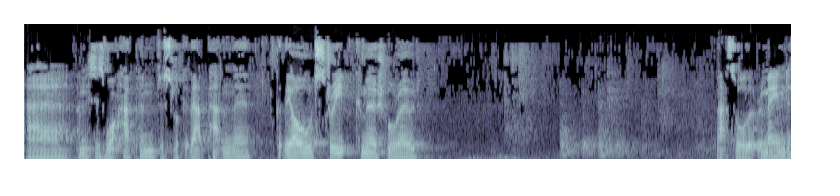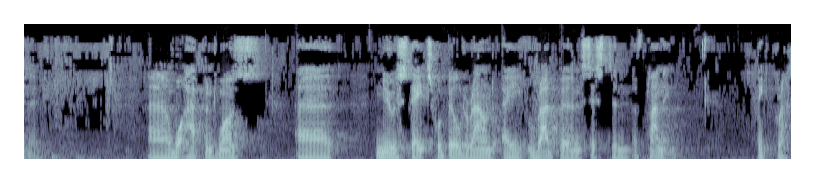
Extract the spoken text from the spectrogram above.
uh, and this is what happened. Just look at that pattern there. Look at the old street, commercial road. That's all that remained of it. Uh, what happened was uh, new estates were built around a Radburn system of planning. Big grass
